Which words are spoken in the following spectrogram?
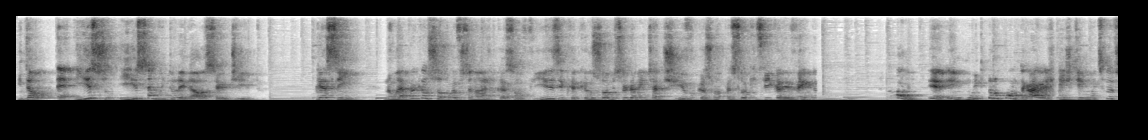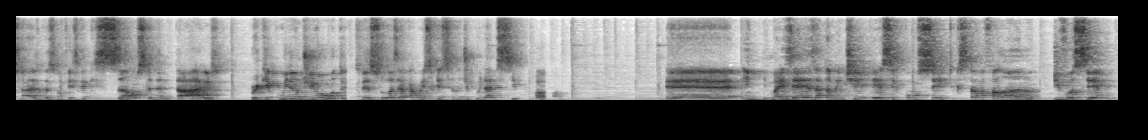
Então, é isso, isso é muito legal ser dito. Porque assim, não é porque eu sou profissional de educação física que eu sou absurdamente ativo, que eu sou uma pessoa que fica vivendo. Não, é, é muito pelo contrário, a gente tem muitos profissionais de educação física que são sedentários porque cuidam de outras pessoas e acabam esquecendo de cuidar de si próprio. É, mas é exatamente esse conceito que estava falando, de você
